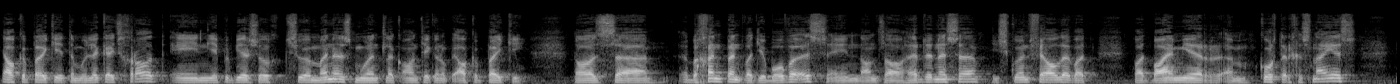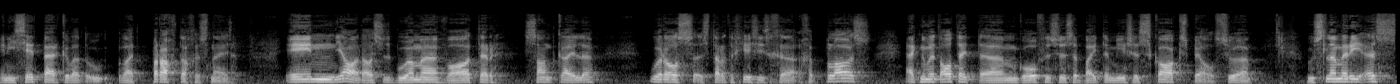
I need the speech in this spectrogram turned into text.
elke puitjie het 'n moeilikheidsgraad en jy probeer so so min as moontlik aanteken op elke puitjie. Daar's 'n uh, beginpunt wat jou bowwe is en dan's daar hindernisse, die skoonvelde wat wat baie meer um korter gesny is en die setperke wat wat pragtig gesny is. En ja, daar's so bome, water, sandkuile oral strategies ge, geplaas. Ek noem dit altyd um golf is soos 'n buitemuurse skaakspel. So hoe slimmer jy is,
